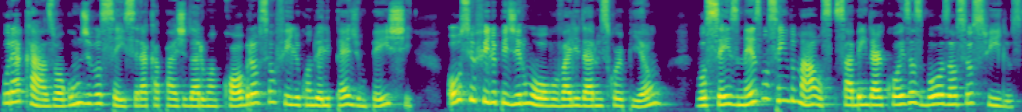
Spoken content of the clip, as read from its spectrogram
Por acaso algum de vocês será capaz de dar uma cobra ao seu filho quando ele pede um peixe? Ou se o filho pedir um ovo, vai lhe dar um escorpião? Vocês, mesmo sendo maus, sabem dar coisas boas aos seus filhos.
